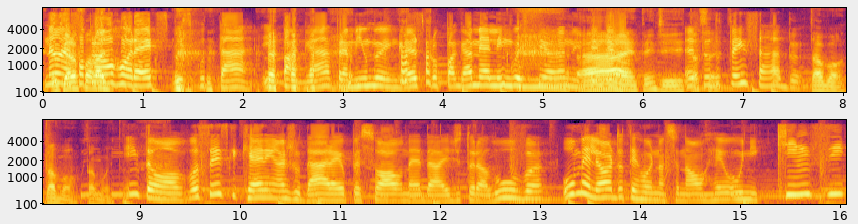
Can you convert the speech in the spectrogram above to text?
Não, eu quero é só falar pra de... Horror Expo escutar e pagar pra mim o meu ingresso pra eu pagar minha língua esse ano, entendeu? Ah, entendi. é Tá tudo certo. pensado. Tá bom, tá bom, tá bom. Então. Então, ó, vocês que querem ajudar aí o pessoal, né, da editora Luva, o melhor do terror nacional reúne 15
